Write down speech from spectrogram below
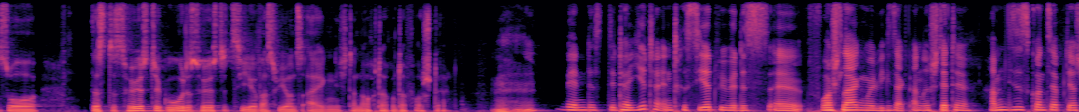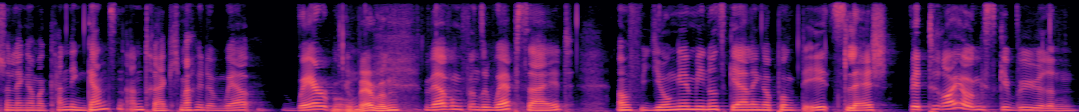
so das, das höchste Gut, das höchste Ziel, was wir uns eigentlich dann auch darunter vorstellen. Mhm. Wenn das detaillierter interessiert, wie wir das äh, vorschlagen, weil wie gesagt, andere Städte haben dieses Konzept ja schon länger. Man kann den ganzen Antrag, ich mache wieder Wer Werbung, Werbung. Werbung für unsere Website auf junge-gerlinger.de slash Betreuungsgebühren.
